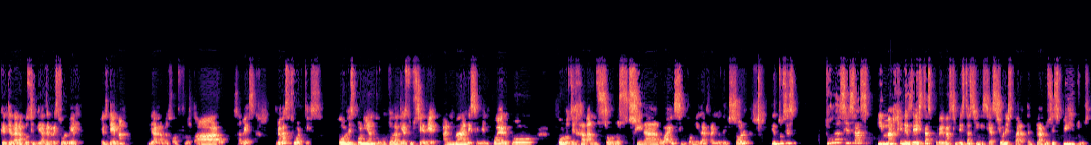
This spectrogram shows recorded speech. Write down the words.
que te da la posibilidad de resolver el tema, y a lo mejor flotar, ¿sabes? Pruebas fuertes. O les ponían, como todavía sucede, animales en el cuerpo, o los dejaban solos sin agua y sin comida al rayo del sol. Y entonces, todas esas imágenes de estas pruebas y de estas iniciaciones para templar los espíritus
